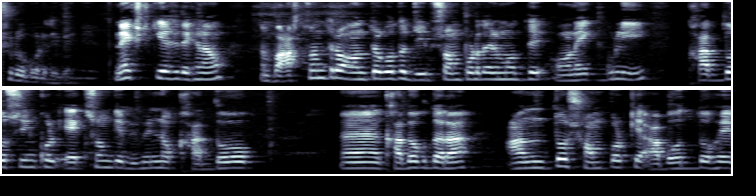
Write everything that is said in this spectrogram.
শুরু করে দিবে। নেক্সট কী আছে দেখে নাও? বাস্তুতন্ত্রের অন্তর্গত জীব সম্প্রদায়ের মধ্যে অনেকগুলি খাদ্য শৃঙ্খল একসঙ্গে বিভিন্ন খাদ্য খাদক দ্বারা আন্ত সম্পর্কে আবদ্ধ হয়ে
